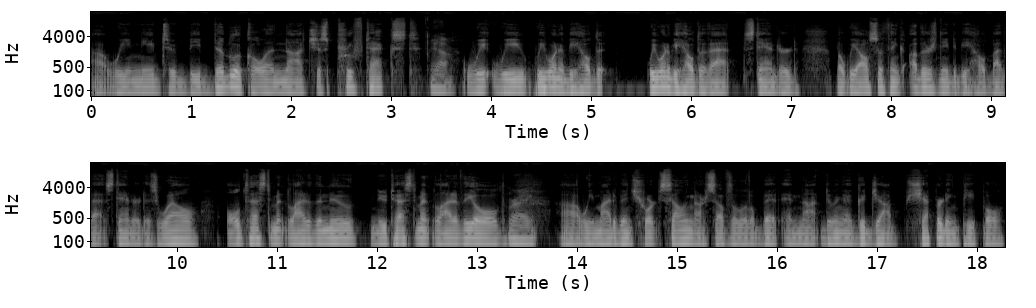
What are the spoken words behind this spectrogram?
Uh, we need to be biblical and not just proof text. Yeah. We, we, we want to be held to, we want to be held to that standard, but we also think others need to be held by that standard as well. Old Testament light of the New, New Testament light of the Old. Right. Uh, we might have been short selling ourselves a little bit and not doing a good job shepherding people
